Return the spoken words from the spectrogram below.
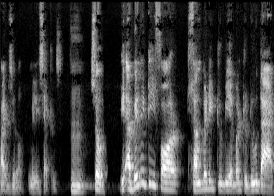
50 milliseconds. Mm-hmm. So the ability for somebody to be able to do that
